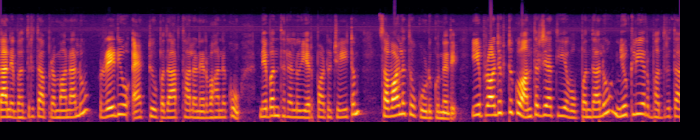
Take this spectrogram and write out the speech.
దాని భద్రతా ప్రమాణాలు రేడియో యాక్టివ్ పదార్థాల నిర్వహణకు నిబంధనలు ఏర్పాటు చేయటం సవాళ్ళతో కూడుకున్నది. ఈ ప్రాజెక్టుకు అంతర్జాతీయ ఒప్పందాలు న్యూక్లియర్ భద్రతా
